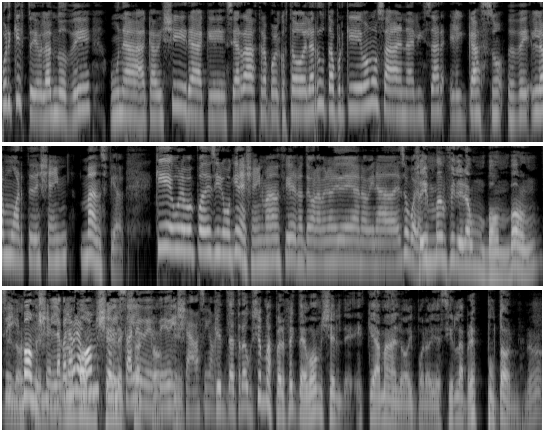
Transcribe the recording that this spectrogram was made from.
¿Por qué estoy hablando de una cabellera que se arrastra por el costado de la ruta? Porque vamos a analizar el caso de la muerte de Jane Mansfield. Que uno puede decir como quién es Jane Manfield, no tengo la menor idea, no vi nada de eso. Bueno, James Manfield era un bombón. sí, los- bombshell, del- la palabra bombshell, sale de, exacto, de ella, básicamente. Que la traducción más perfecta de bombshell eh, queda mal hoy por hoy decirla, pero es putón, ¿no?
